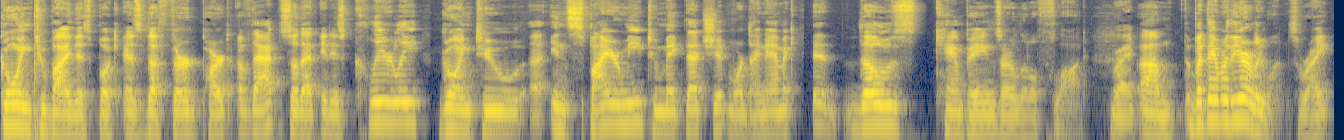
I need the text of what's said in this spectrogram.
going to buy this book as the third part of that so that it is clearly going to uh, inspire me to make that shit more dynamic. Uh, those campaigns are a little flawed. Right. Um, but they were the early ones, right?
